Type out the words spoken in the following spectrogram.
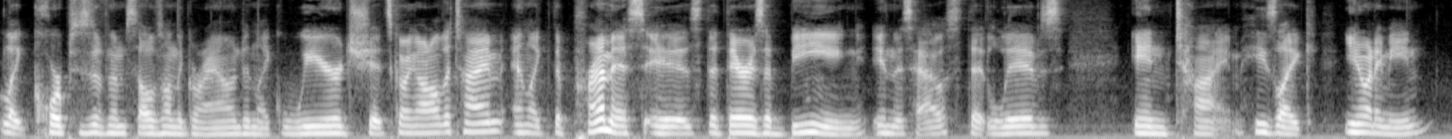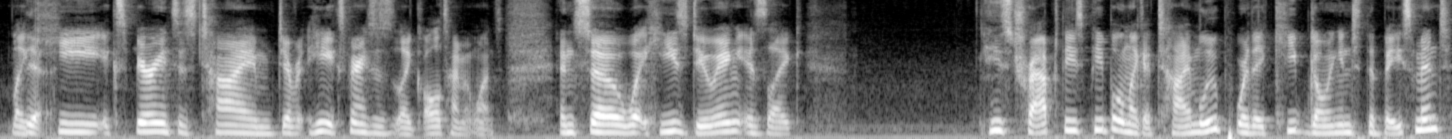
like corpses of themselves on the ground and like weird shit's going on all the time. And like the premise is that there is a being in this house that lives in time. He's like you know what i mean? Like Yeah. he experiences time different he experiences like all time at once. And so what he's doing is like he's trapped these people in like a time loop where they keep going into the basement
